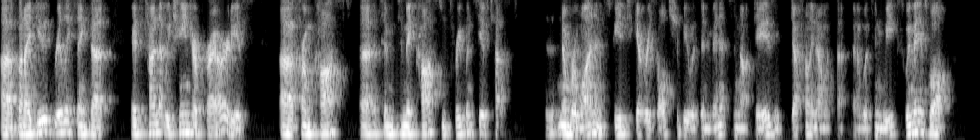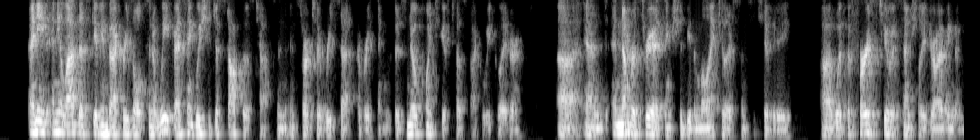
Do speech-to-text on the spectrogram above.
Uh, but I do really think that it's time that we change our priorities uh, from cost uh, to, to make cost and frequency of test number one and speed to get results should be within minutes and not days and definitely not with uh, within weeks. We may as well any any lab that's giving back results in a week, I think we should just stop those tests and, and start to reset everything. There's no point to give tests back a week later. Uh, and and number three, I think, should be the molecular sensitivity, uh, with the first two essentially driving the,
